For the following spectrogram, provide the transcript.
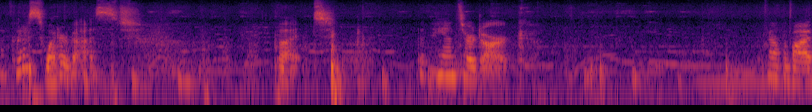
I've got a sweater vest, but the pants are dark. Not the vibe.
